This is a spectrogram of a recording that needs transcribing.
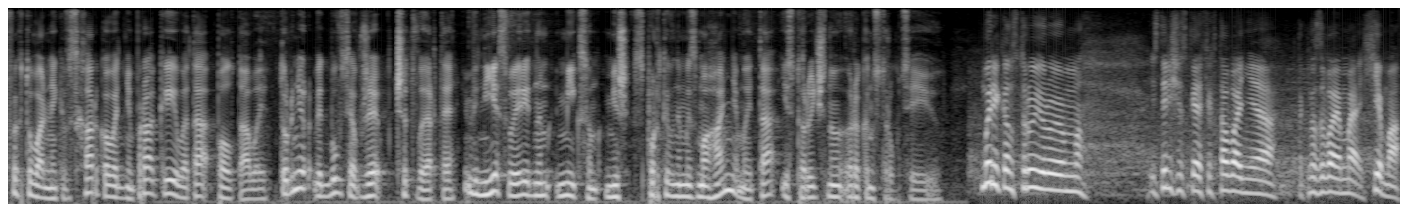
фехтувальників з Харкова, Дніпра, Києва та Полтави. Турнір відбувся вже вчетверте. Він є своєрідним міксом між спортивними змаганнями та історичною реконструкцією. Мы реконструируем историческое фехтование, так называемое ХЕМА,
